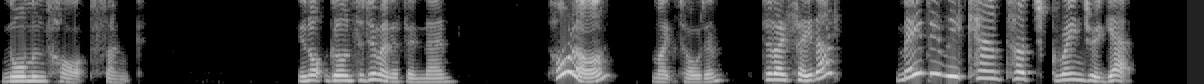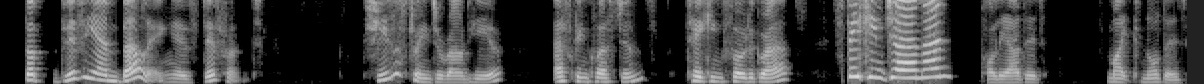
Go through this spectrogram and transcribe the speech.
Norman's heart sank. You're not going to do anything then? Hold on, Mike told him. Did I say that? Maybe we can't touch Granger yet, but Vivienne Belling is different. She's a stranger round here, asking questions, taking photographs, speaking German, Polly added. Mike nodded.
